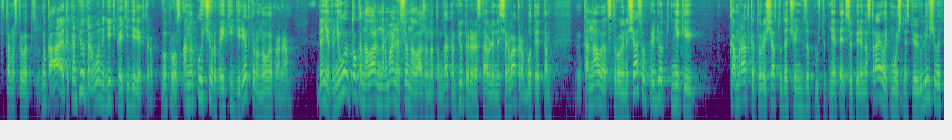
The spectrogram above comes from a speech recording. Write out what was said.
Потому что вот, ну а, это компьютер, вон идите к IT-директору. Вопрос, а на кой черт IT-директору новая программа? Да нет, у него только нормально все налажено, там, да, компьютеры расставлены, сервак работает, там, каналы отстроены. Сейчас вот придет некий комрад, который сейчас туда что-нибудь запустит. Мне опять все перенастраивать, мощности увеличивать,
